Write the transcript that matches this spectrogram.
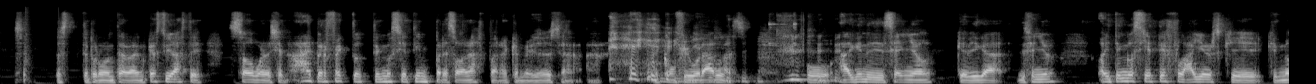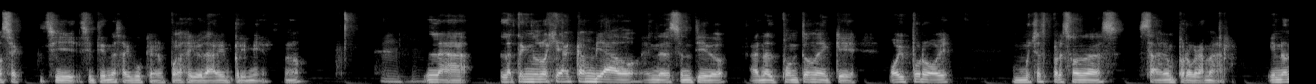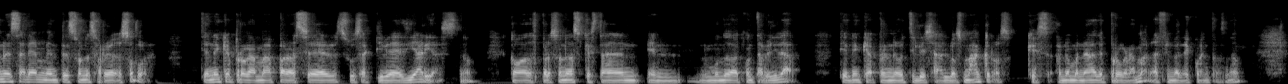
te preguntaban, ¿qué estudiaste? Software. Decían, ay, perfecto, tengo siete impresoras para que me ayudes a, configurarlas. o alguien de diseño que diga, diseño, hoy tengo siete flyers que, que no sé si, si, tienes algo que me puedas ayudar a imprimir, ¿no? la, la tecnología ha cambiado en ese sentido, en el punto en el que hoy por hoy muchas personas saben programar y no necesariamente son desarrolladores de software tienen que programar para hacer sus actividades diarias, ¿no? Como las personas que están en el mundo de la contabilidad tienen que aprender a utilizar los macros, que es una manera de programar al final de cuentas, ¿no?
